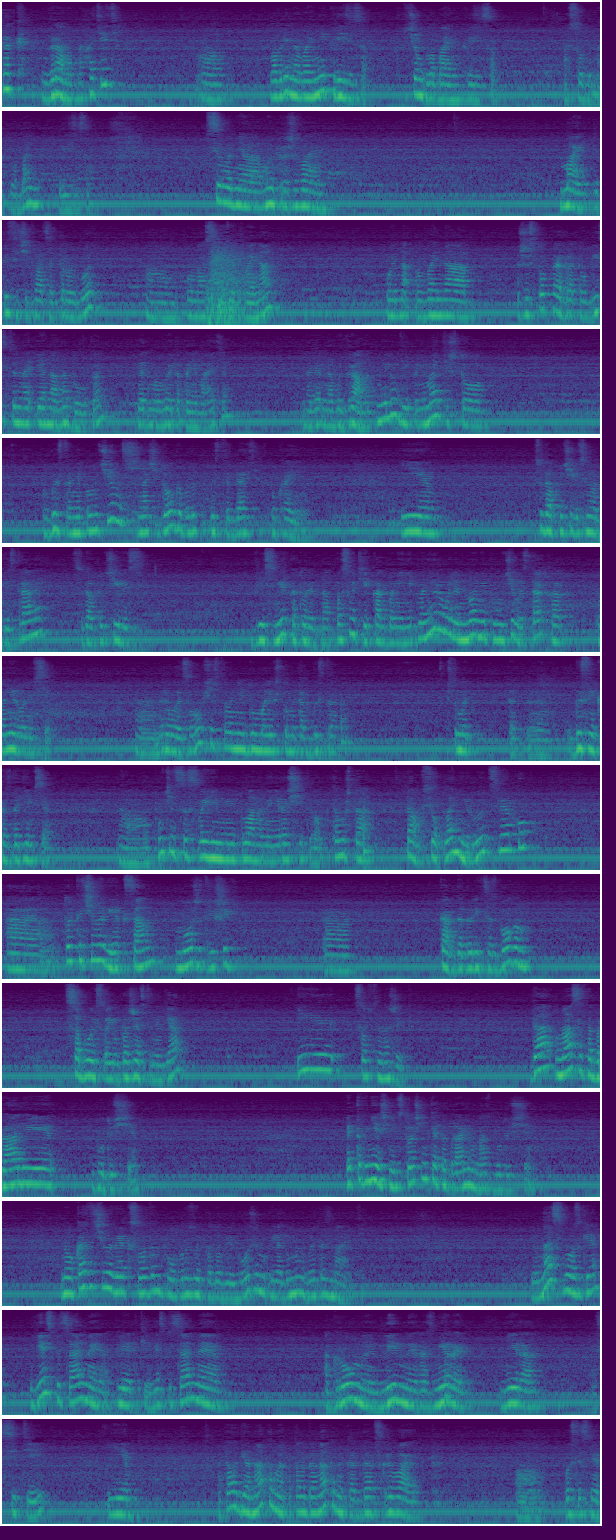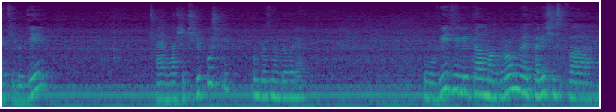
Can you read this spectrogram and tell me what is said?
Как грамотно хотеть а, во время войны кризисов, причем глобальных кризисов, особенно глобальных кризисов. Сегодня мы проживаем май 2022 год, а, у нас идет война, война, война жестокая, братоубийственная, и она надолго. Я думаю, вы это понимаете. Наверное, вы грамотные люди и понимаете, что быстро не получилось, значит, долго будут выстрелять Украину. И сюда включились многие страны, сюда включились весь мир, который, да, по сути, как бы они не планировали, но не получилось так, как планировали все. А, мировое сообщество, они думали, что мы так быстро, что мы э, э, быстренько сдадимся. А, Путин со своими планами не рассчитывал, потому что там все планируют сверху, а только человек сам может решить, а, как договориться с Богом, с собой, своим божественным «Я» и, собственно, жить. Да, у нас отобрали будущее. Это внешние источники отобрали у нас будущее. Но каждый человек создан по образу и подобию Божьему, и я думаю, вы это знаете. И у нас в мозге есть специальные клетки, есть специальные огромные, длинные размеры нейросетей. И патологоанатомы, патологоанатомы, когда вскрывают а, после смерти людей, а, наши черепушки, образно говоря, увидели там огромное количество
